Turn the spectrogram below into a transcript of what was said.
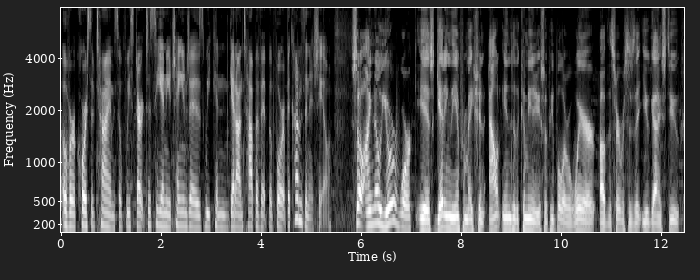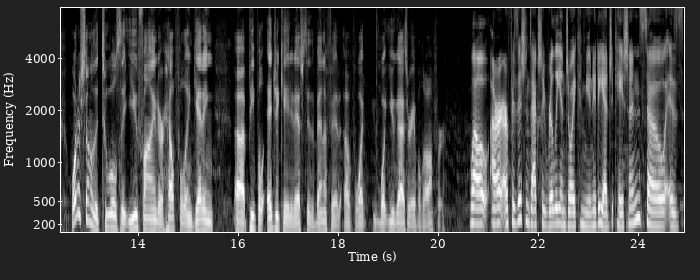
over a course of time. So if we start to see any changes, we can get on top of it before it becomes an issue. So I know your work is getting the information out into the community so people are aware of the services that you guys do. What are some of the tools that you find are helpful in getting uh, people educated as to the benefit of what what you guys are able to offer? Well, our, our physicians actually really enjoy community education. So, as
